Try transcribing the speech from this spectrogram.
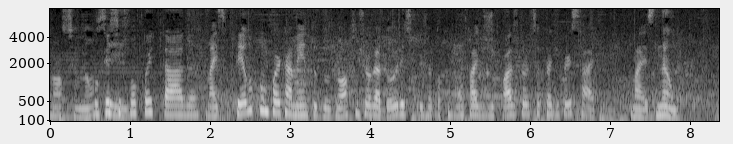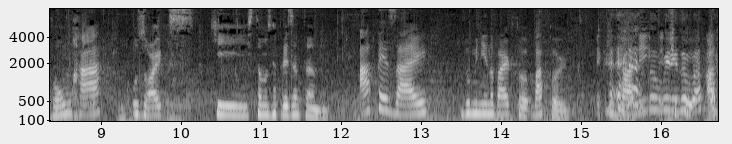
Nossa, eu não Porque sei. se for coitada. Mas pelo comportamento dos nossos jogadores, eu já tô com vontade de quase torcer pro adversário. Mas não. Vou honrar os orcs que estamos representando. Apesar do menino Bator. Equivale, Do menino tipo, Bator.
